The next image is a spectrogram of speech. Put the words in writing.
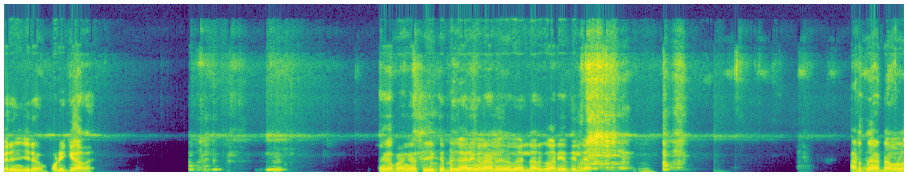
പെരുംജീരകം. പൊടിക്കാതെ. ഇതൊക്കെ ഭയങ്കര സീക്രട്ട് കാര്യങ്ങളാണ്. ഇതൊന്നും എല്ലാവർക്കും അറിയത്തില്ല. അടുത്തതായിട്ട് നമ്മൾ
